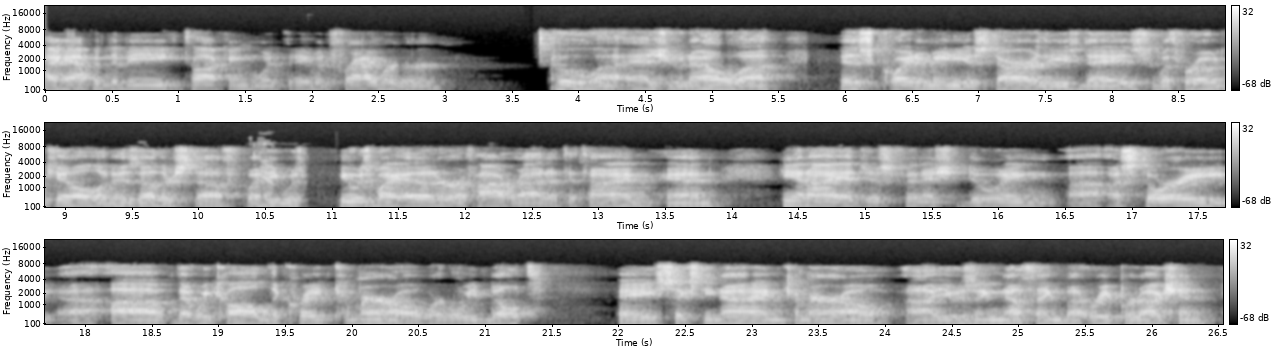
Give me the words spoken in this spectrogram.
I happened to be talking with David Freiberger, who, uh, as you know, uh, is quite a media star these days with Roadkill and his other stuff. But he was he was my editor of Hot Rod at the time, and he and I had just finished doing uh, a story uh, uh, that we called the Crate Camaro, where we built a 69 Camaro uh, using nothing but reproduction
